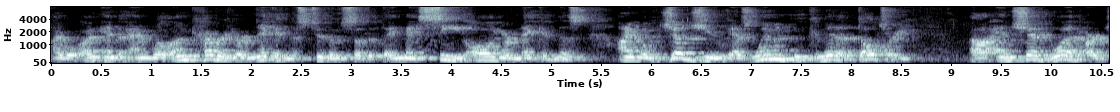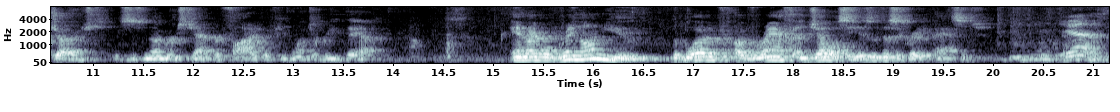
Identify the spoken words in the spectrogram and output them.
I will un- and, and will uncover your nakedness to them so that they may see all your nakedness. I will judge you as women who commit adultery uh, and shed blood are judged. This is Numbers chapter 5, if you want to read that. And I will bring on you the blood of, of wrath and jealousy. Isn't this a great passage? Yes.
